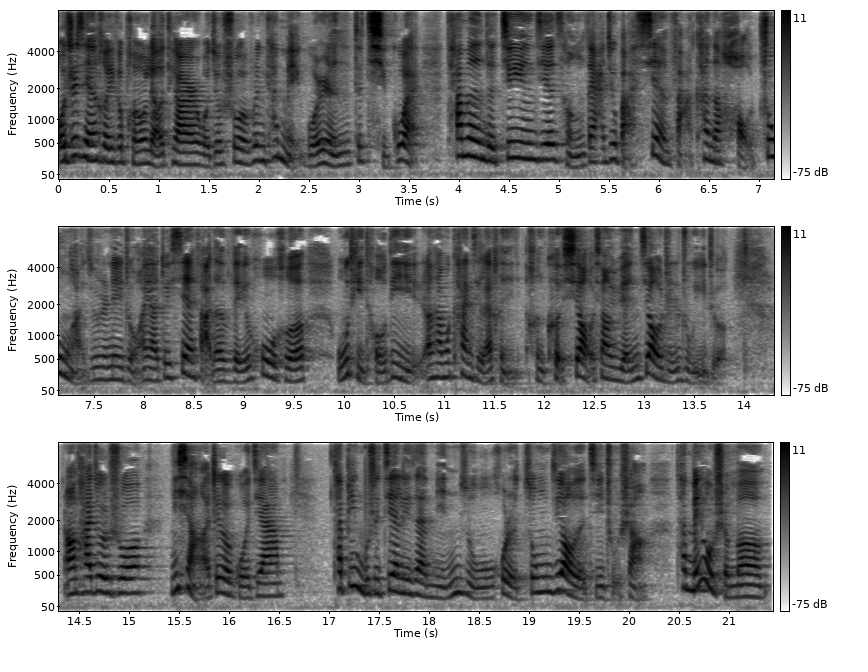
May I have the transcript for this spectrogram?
我之前和一个朋友聊天，我就说我说你看美国人的奇怪，他们的精英阶层大家就把宪法看得好重啊，就是那种哎呀对宪法的维护和五体投地，让他们看起来很很可笑，像原教旨主义者。然后他就是说，你想啊，这个国家，它并不是建立在民族或者宗教的基础上，它没有什么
